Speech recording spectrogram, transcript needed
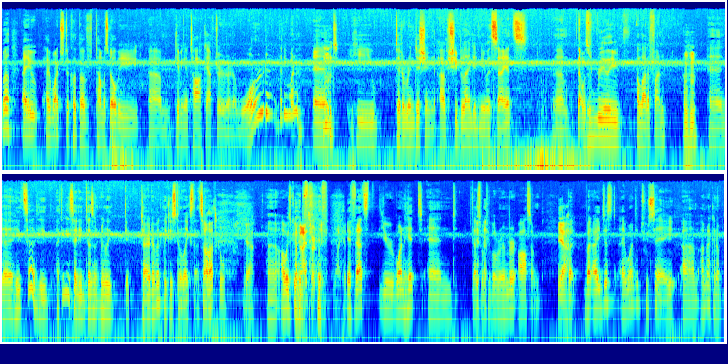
Well, I I watched a clip of Thomas Dolby um, giving a talk after an award that he won, and he did a rendition of "She Blinded Me with Science." Um, that was really a lot of fun, Mm-hmm. and uh, he said he I think he said he doesn't really get tired of it. Like he still likes that Oh, song. that's cool. Yeah, uh, always I good. mean, I if- certainly like it. if that's your one hit and that's what people remember, awesome. yeah, But but I just I wanted to say um, I'm not going to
